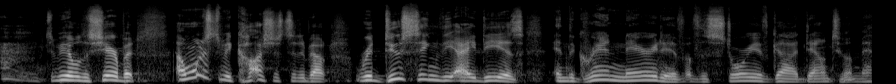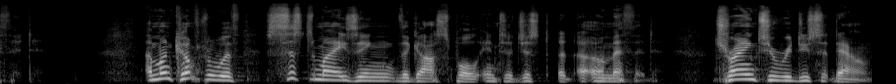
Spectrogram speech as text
to be able to share, but I want us to be cautious today about reducing the ideas and the grand narrative of the story of God down to a method. I'm uncomfortable with systemizing the gospel into just a, a method, trying to reduce it down.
